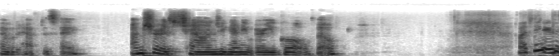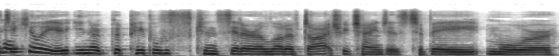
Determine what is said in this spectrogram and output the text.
I would have to say. I'm sure it's challenging anywhere you go, though. I think particularly, you know, people consider a lot of dietary changes to be more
